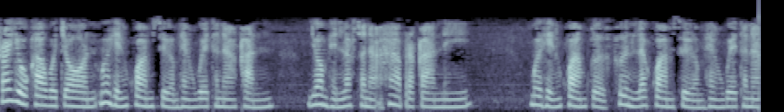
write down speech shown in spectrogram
พระโยคาวจรเมื่อเห็นความเสื่อมแห่งเวทนาขัน ย่อมเห็นลักษณะห้าประการนี้ เมื่อเห็นความเกิดขึ้นและความเสื่อมแห่งเวทนา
